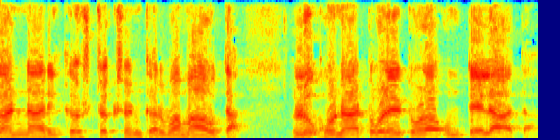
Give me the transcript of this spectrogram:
કાંડના રિકન્સ્ટ્રક્શન કરવામાં આવતા લોકોના ટોળે ટોળા ઉમટેલા હતા.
